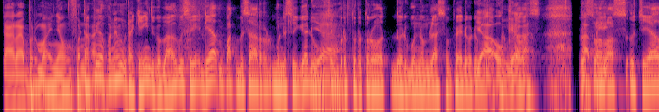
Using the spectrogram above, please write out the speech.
cara bermainnya Hoffenheim. Tapi Hoffenheim rankingnya juga bagus sih. Dia empat besar Bundesliga dua Ya. musim berturut-turut 2016 sampai 2018. Ya, oke lah. Terus Tapi- lolos UCL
